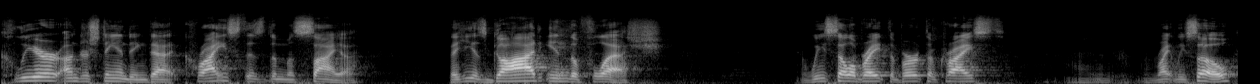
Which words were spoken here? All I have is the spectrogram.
clear understanding that Christ is the Messiah, that he is God in the flesh. we celebrate the birth of Christ rightly so,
